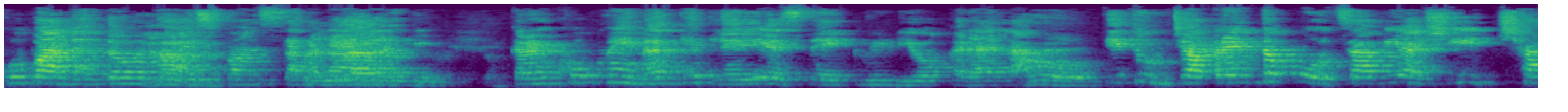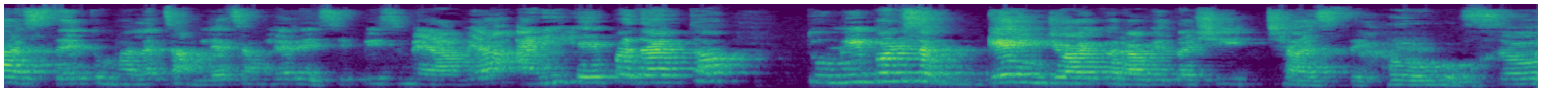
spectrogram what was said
खूप आनंद होतो हा. रिस्पॉन्स चांगला चांगला आला आनंद की. वाटतो. कारण खूप मेहनत घेतलेली असते एक व्हिडिओ करायला हो. ती तुमच्यापर्यंत पोहोचावी अशी इच्छा असते तुम्हाला चांगल्या चांगल्या रेसिपीज मिळाव्या आणि हे पदार्थ तुम्ही पण सगळे एन्जॉय करावेत अशी इच्छा असते हो हो सो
